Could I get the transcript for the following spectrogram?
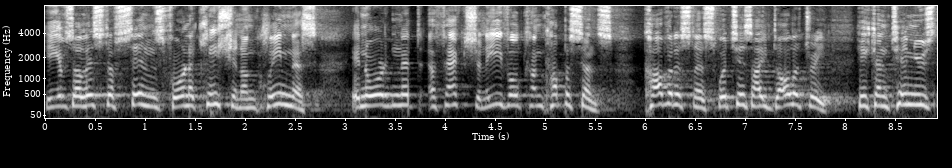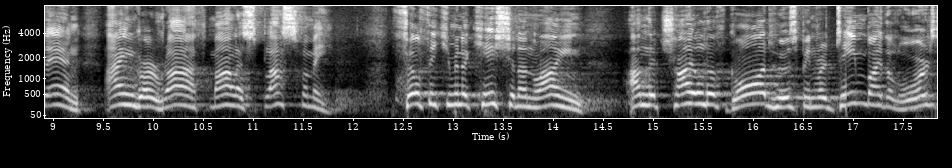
He gives a list of sins fornication, uncleanness, inordinate affection, evil concupiscence, covetousness, which is idolatry. He continues then anger, wrath, malice, blasphemy, filthy communication and lying. And the child of God who has been redeemed by the Lord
